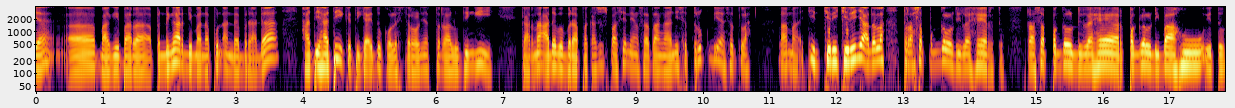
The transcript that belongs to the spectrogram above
ya eh, bagi para pendengar di mana pun anda berada. Hati-hati ketika itu kolesterolnya terlalu tinggi. Karena ada beberapa kasus pasien yang saya tangani stroke dia setelah lama. Ci- Ciri-cirinya adalah terasa pegel di leher tuh, rasa pegel di leher, pegel di bahu itu.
